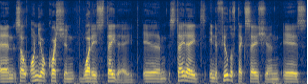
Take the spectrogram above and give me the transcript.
and so, on your question, what is state aid? Um, state aid in the field of taxation is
